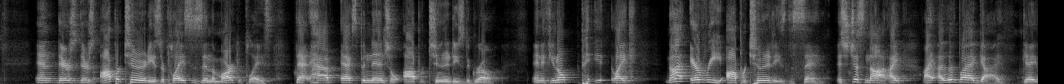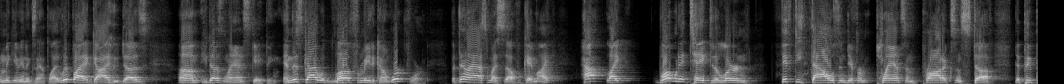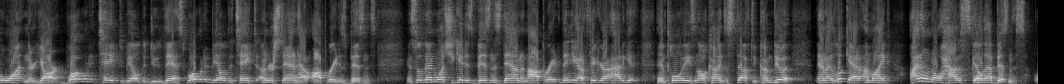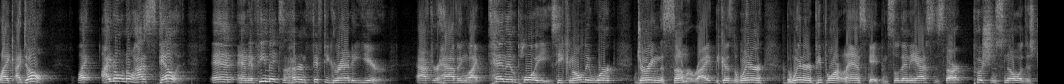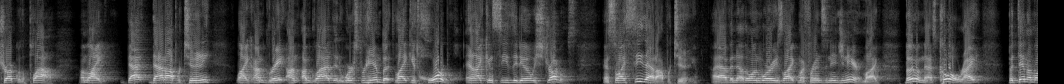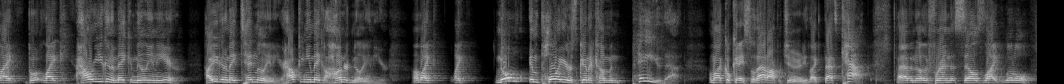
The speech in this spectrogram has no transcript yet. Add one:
And there's, there's opportunities or places in the marketplace that have exponential opportunities to grow. And if you don't, like, not every opportunity is the same. It's just not. I, I, I live by a guy. Okay, let me give you an example. I live by a guy who does um, he does landscaping, and this guy would love for me to come work for him. But then I ask myself, okay, Mike, how like what would it take to learn 50,000 different plants and products and stuff that people want in their yard? What would it take to be able to do this? What would it be able to take to understand how to operate his business? And so then once you get his business down and operate, then you got to figure out how to get employees and all kinds of stuff to come do it. And I look at it, I'm like, I don't know how to scale that business. Like, I don't. Like, I don't know how to scale it. And, and if he makes 150 grand a year after having like 10 employees, he can only work during the summer, right? Because the winter, the winter people aren't landscaping. So then he has to start pushing snow with his truck with a plow. I'm like, that, that opportunity, like I'm great. I'm, I'm glad that it works for him, but like it's horrible. And I can see that he always struggles. And so I see that opportunity. I have another one where he's like, my friend's an engineer. I'm like, boom, that's cool, right? But then I'm like, but like, how are you going to make a million a year? How are you going to make 10 million a year? How can you make 100 million a year? I'm like, like, no employer is going to come and pay you that. I'm like, okay, so that opportunity, like, that's capped. I have another friend that sells like little,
